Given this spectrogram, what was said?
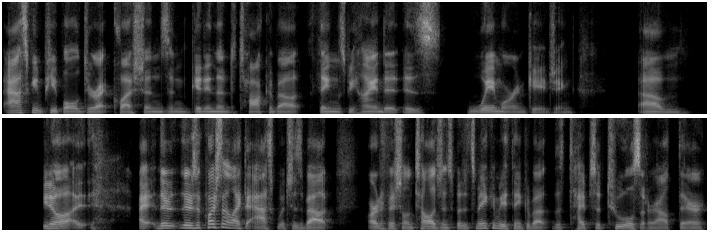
asking people direct questions and getting them to talk about things behind it is way more engaging. Um, you know, I, I, there, there's a question I like to ask, which is about artificial intelligence, but it's making me think about the types of tools that are out there.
